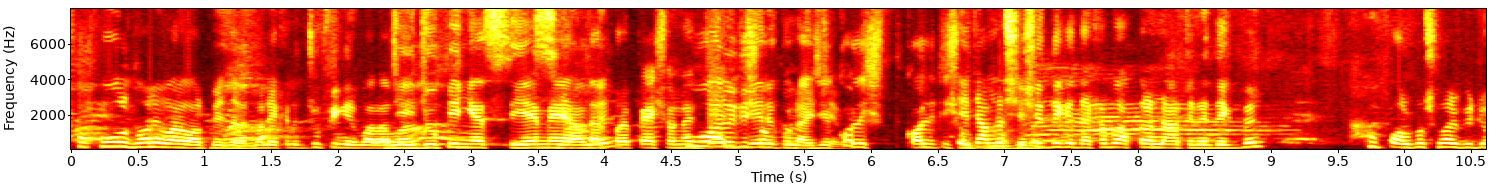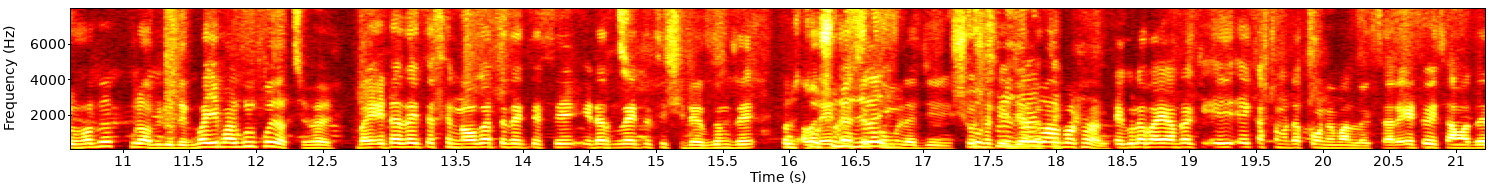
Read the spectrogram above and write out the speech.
সকল ধরনের মালামাল পেয়ে যাবেন। মানে এখানে জুপিং এর মালামাল জুপিং এর সিএম এর CM এর তারপরে প্যাশনের কোয়ালিটি সম্পূর্ণ কোয়ালিটি এটা আমরা শেষের দিকে দেখাবো আপনারা না টেনে দেখবেন। খুব অল্প সময়ের ভিডিও হবে পুরো ভিডিও দেখবেন ভাই এই মালগুলো কই যাচ্ছে ভাই? ভাই এটা যাইতেছে নগাতে যাইতেছে এটা যাইতেছে সিরাজগঞ্জে। মানে আবার এটা 64 আছে জেলায়- কুমিল্লা, জি 64 জেলায় মাল জেলাতে। পাঠান? এগুলা ভাই আমরা এই- কাস্টমারটা ফোনে মাল লাগছে। আর এটা হচ্ছে আমাদের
